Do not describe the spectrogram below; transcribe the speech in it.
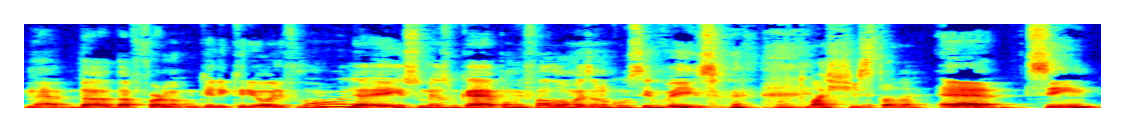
Né, da, da forma com que ele criou. Ele falou: Olha, é isso mesmo que a Apple me falou, mas eu não consigo ver isso. Muito machista, né? É, sim.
